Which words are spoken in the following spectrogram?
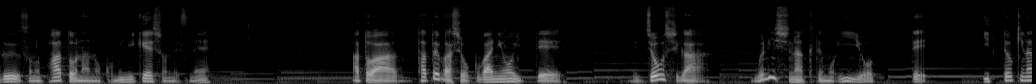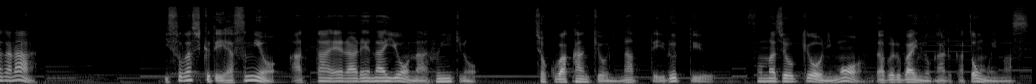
るそのパートナーのコミュニケーションですね。あとは、例えば職場において、上司が無理しなくてもいいよって言っておきながら、忙しくて休みを与えられないような雰囲気の職場環境になっているっていう、そんな状況にもダブルバインドがあるかと思います。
